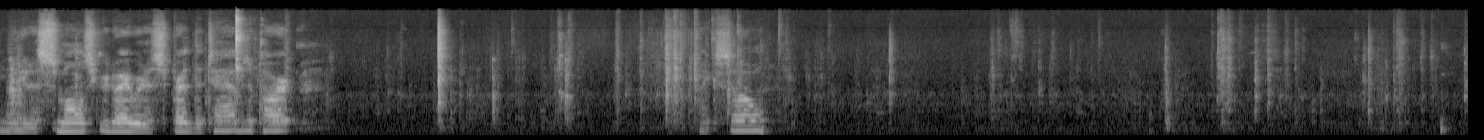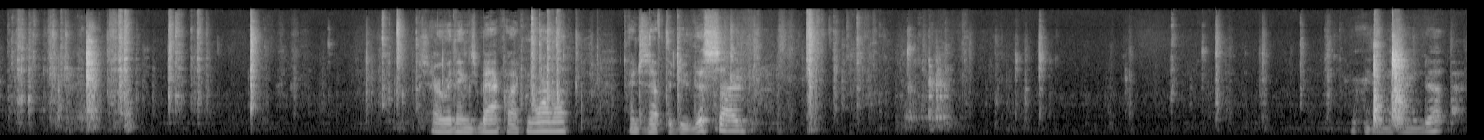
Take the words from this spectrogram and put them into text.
You need a small screwdriver to spread the tabs apart. Like so. So everything's back like normal. I just have to do this side. Everything lined up.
